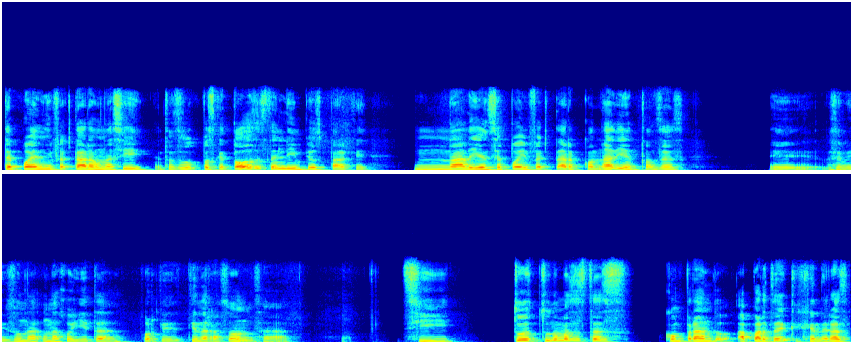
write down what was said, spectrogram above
te pueden infectar aún así. Entonces, pues que todos estén limpios para que nadie se pueda infectar con nadie. Entonces, eh, se me hizo una, una, joyita porque tiene razón. O sea, si tú, tú nomás estás comprando, aparte de que generas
